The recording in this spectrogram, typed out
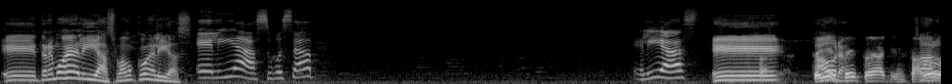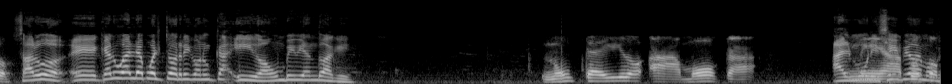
Eh, tenemos a Elías, vamos con Elías. Elías, what's up? Elías, Eh, Sí, ahora, sí, estoy aquí. sal- Saludos. saludos. Eh, ¿Qué lugar de Puerto Rico nunca has ido, aún viviendo aquí? Nunca he ido a Moca. Al ni a municipio de todos los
